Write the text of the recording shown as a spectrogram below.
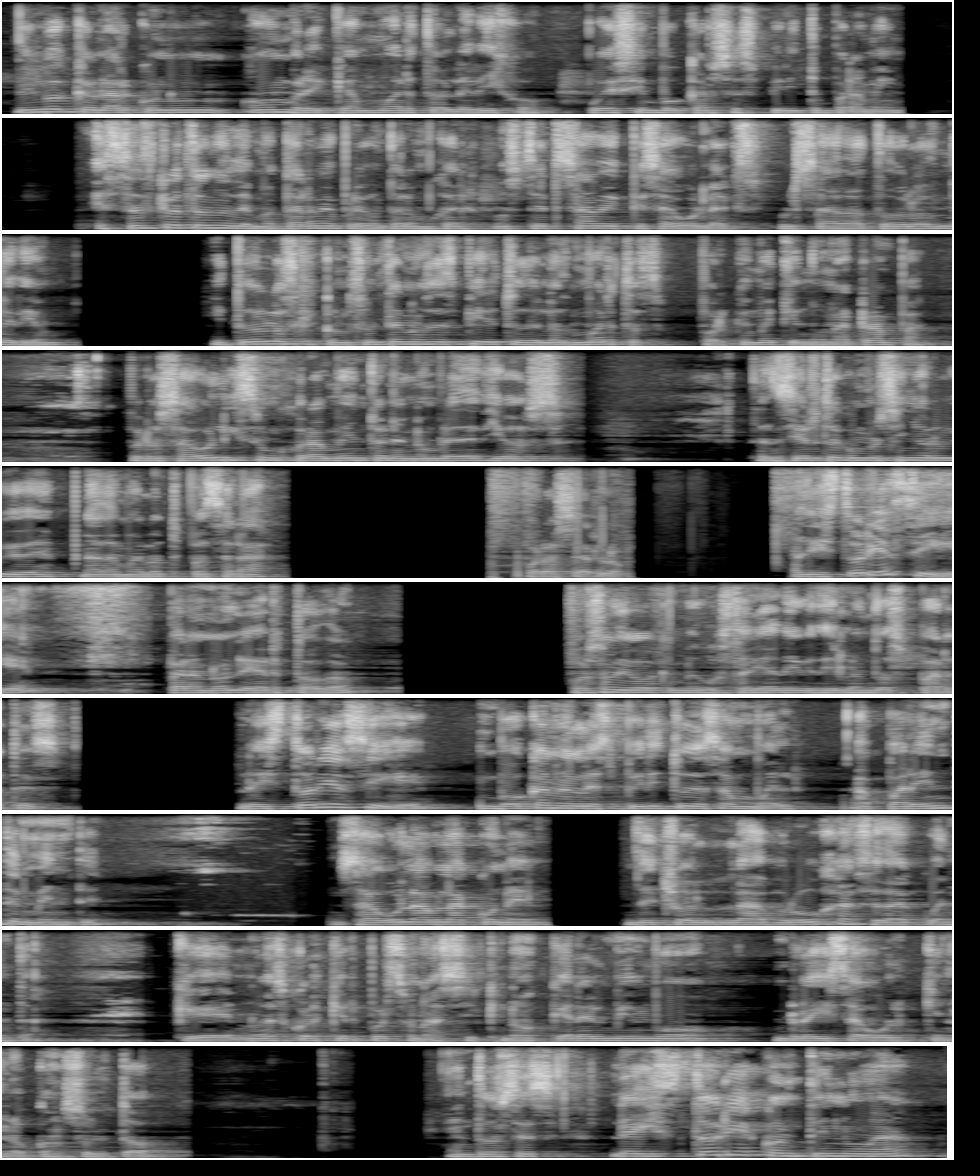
Tengo que hablar con un hombre que ha muerto, le dijo. ¿Puedes invocar su espíritu para mí? ¿Estás tratando de matarme? preguntó la mujer. Usted sabe que Saúl ha expulsado a todos los medium y todos los que consultan los espíritus de los muertos. ¿Por qué me tiene una trampa? Pero Saúl hizo un juramento en el nombre de Dios. Tan cierto como el Señor vive, nada malo te pasará por hacerlo. La historia sigue, para no leer todo. Por eso digo que me gustaría dividirlo en dos partes. La historia sigue, invocan al espíritu de Samuel, aparentemente. Saúl habla con él. De hecho, la bruja se da cuenta que no es cualquier persona, sino que era el mismo rey Saúl quien lo consultó. Entonces, la historia continúa,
